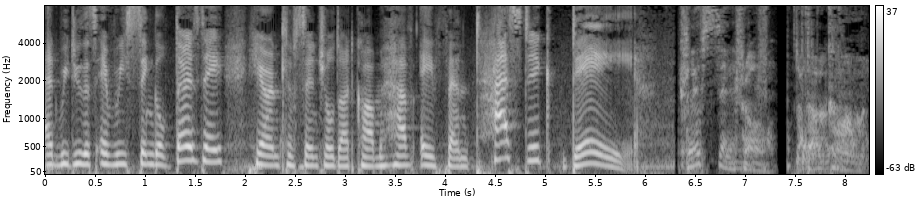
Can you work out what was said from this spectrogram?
And we do this every single Thursday here on cliffcentral.com. Have a fantastic day. cliffcentral.com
